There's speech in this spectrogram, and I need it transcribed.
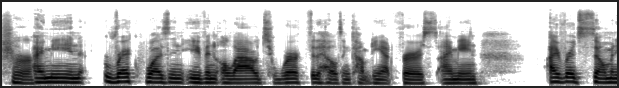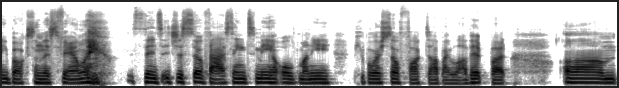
Sure. I mean, Rick wasn't even allowed to work for the Hilton Company at first. I mean, I've read so many books on this family since it's just so fascinating to me. Old money people are so fucked up. I love it. But um,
